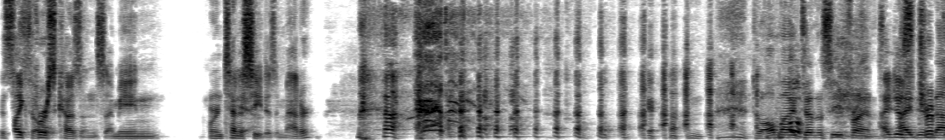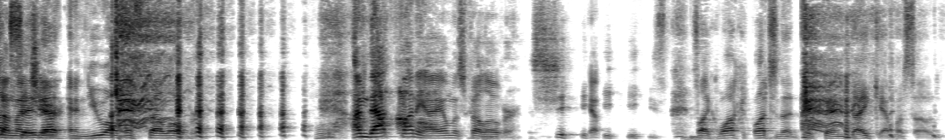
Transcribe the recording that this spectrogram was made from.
It's like first cousins. I mean, we're in Tennessee. Does it matter? To all my Oh, Tennessee friends, I just did tripped on my chair. and you almost fell over. I'm that funny. I almost fell over. Yep. Jeez. It's like walk, watching a Dick Van Dyke episode.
